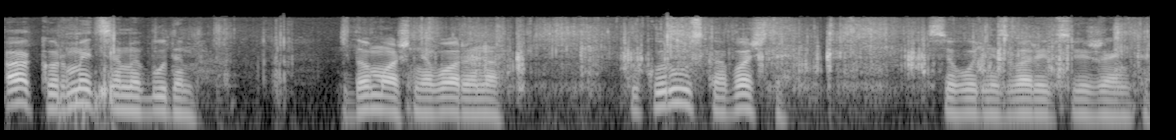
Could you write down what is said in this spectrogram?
А кормитися ми будемо домашня варена кукурузка, бачите, сьогодні зварив свіженька.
